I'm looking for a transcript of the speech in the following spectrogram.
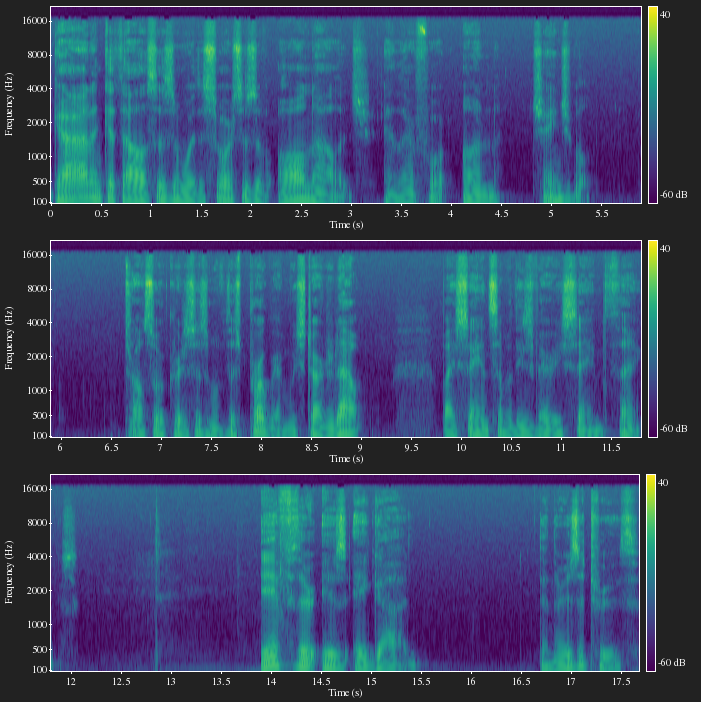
God and Catholicism were the sources of all knowledge and therefore unchangeable. It's also a criticism of this program. We started out by saying some of these very same things. If there is a God, then there is a truth,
